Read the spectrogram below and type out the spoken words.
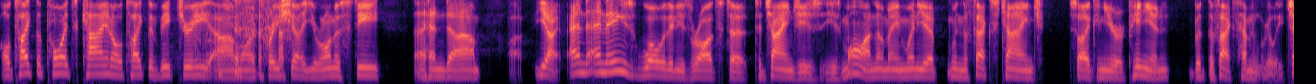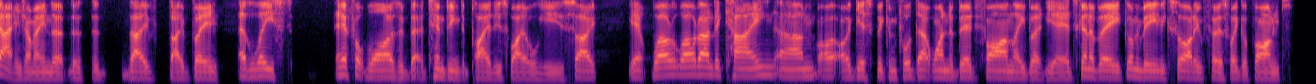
I'll take the points, Kane. I'll take the victory. Um, I appreciate your honesty. And, um, uh, yeah, and, and he's well within his rights to, to change his, his mind. I mean, when, you, when the facts change, so can your opinion, but the facts haven't really changed. I mean, the, the, the, they've, they've been at least effort wise, attempting to play this way all year. So yeah, well, well done to Kane. Um, I, I, guess we can put that one to bed finally. But yeah, it's going to be going to be an exciting first week of finals.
